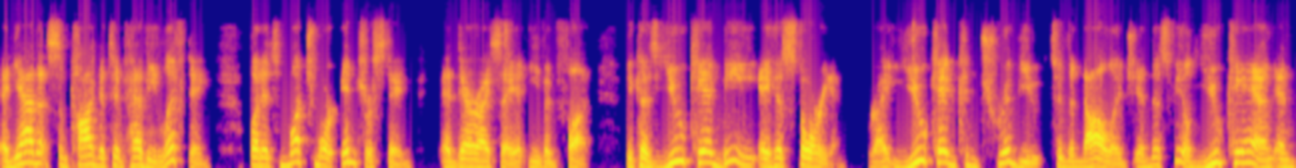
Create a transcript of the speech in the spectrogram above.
And yeah, that's some cognitive heavy lifting, but it's much more interesting and dare I say it, even fun because you can be a historian, right? You can contribute to the knowledge in this field. You can, and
